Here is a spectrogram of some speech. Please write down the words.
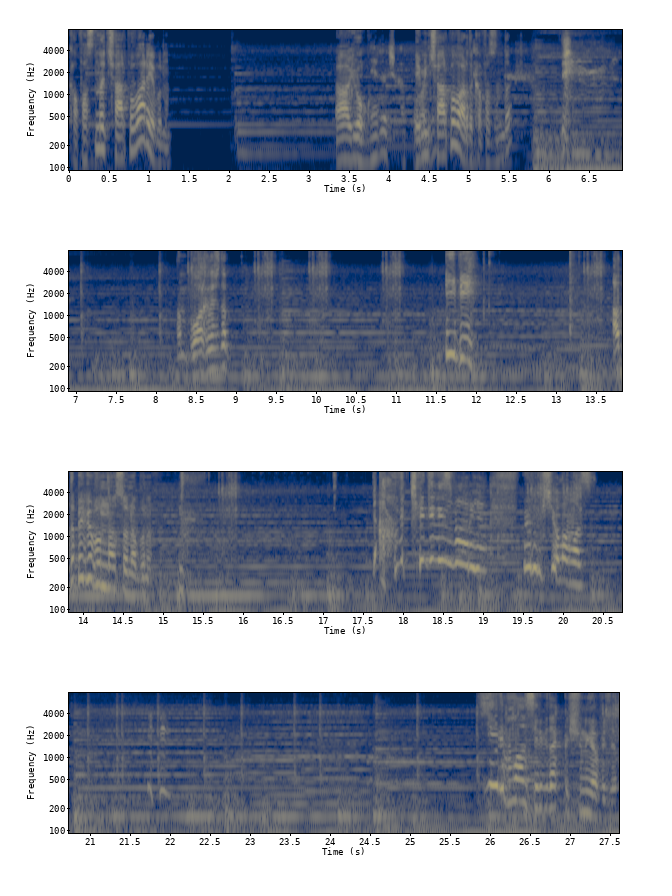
Kafasında çarpı var ya bunun. Aa yok. Nerede çarpı Demin var? çarpı vardı kafasında. Lan bu arkadaş da... Bibi. Adı Bibi bundan sonra bunun. abi kedimiz var ya. Böyle bir şey olamaz. Yerim lan seni bir dakika şunu yapacağım.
